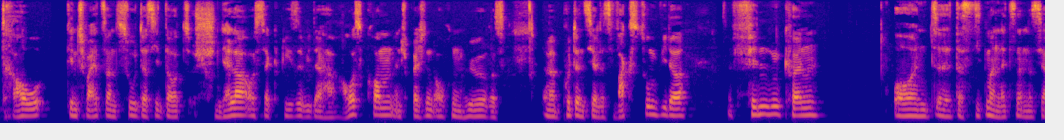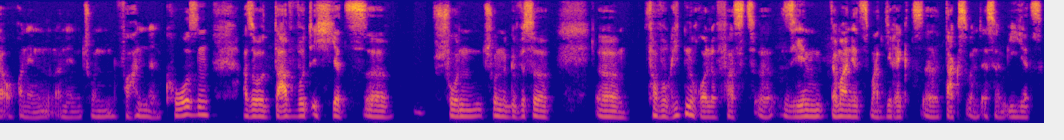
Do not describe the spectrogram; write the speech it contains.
traue den Schweizern zu, dass sie dort schneller aus der Krise wieder herauskommen, entsprechend auch ein höheres äh, potenzielles Wachstum wieder finden können. Und äh, das sieht man letzten Endes ja auch an den, an den schon vorhandenen Kursen. Also da würde ich jetzt äh, schon, schon eine gewisse äh, Favoritenrolle fast äh, sehen, wenn man jetzt mal direkt äh, DAX und SMI jetzt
